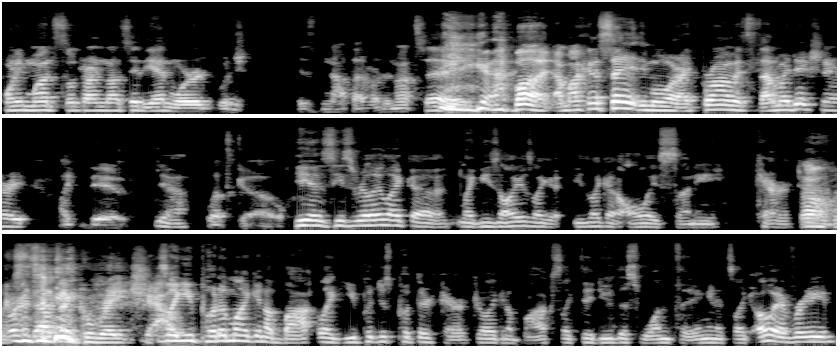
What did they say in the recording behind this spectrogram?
20 months, still trying to not say the N word, which is not that hard to not say. yeah, but I'm not gonna say it anymore. I promise. It's out of my dictionary. Like, dude, yeah. let's go. He is. He's really like a like he's always like a he's like an always sunny character. Oh, that's a like- great shout. It's like you put him like in a box, like you put just put their character like in a box, like they do this one thing, and it's like, oh, every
